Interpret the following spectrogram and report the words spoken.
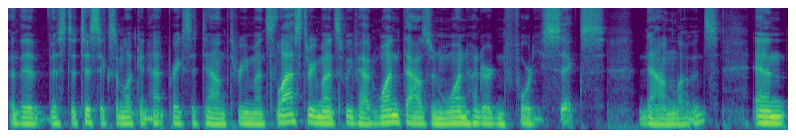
the the statistics I'm looking at breaks it down three months. The last three months we've had 1,146 downloads, and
